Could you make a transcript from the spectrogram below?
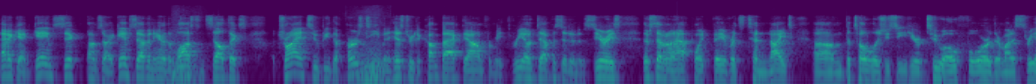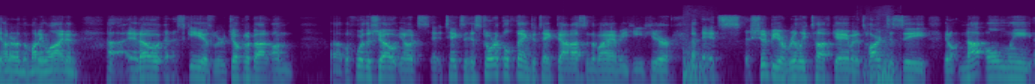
And again, Game Six. I'm sorry, Game Seven here. The Boston Celtics trying to be the first team in history to come back down from a 3-0 deficit in a series. They're seven and a half point favorites tonight. Um, the total, as you see here, 204. They're minus 300 on the money line. And uh, you know, ski as we were joking about on uh, before the show, you know, it's it takes a historical thing to take down us in the Miami Heat here. It's it should be a really tough game, and it's hard to see. You know, not only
